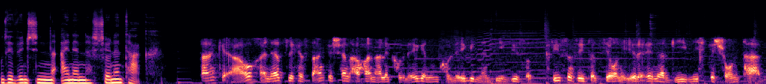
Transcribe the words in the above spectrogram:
Und wir wünschen einen schönen Tag. Danke auch. Ein herzliches Dankeschön auch an alle Kolleginnen und Kolleginnen, die in dieser Krisensituation ihre Energie nicht geschont haben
